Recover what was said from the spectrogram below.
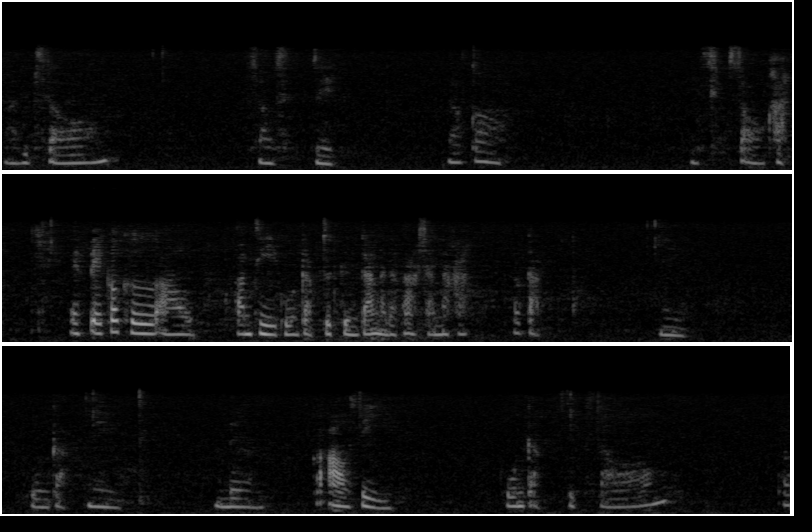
สามสิบสองสามสิบเจ็ดแล้วก็ยี่สิบสองค่ะ f(x) ก็คือเอาความถี่คูณกับจุดกึ่งกลางอันดับภาคชั้นนะคะ เท่ากับ นี่คูณกับนี่เมืนเดิม ก็เอา 4 คูณกับ 12 เท่า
